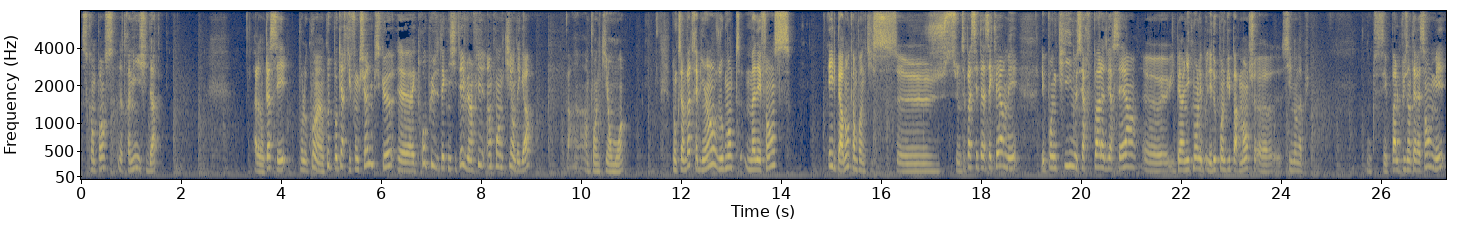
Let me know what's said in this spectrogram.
ce qu'en pense notre ami Ishida. Alors donc là c'est pour le coup un coup de poker qui fonctionne puisque euh, avec 3 ou plus de technicité je lui inflige un point de ki en dégâts, enfin un point de ki en moins. Donc ça me va très bien, j'augmente ma défense et il perd donc un point de ki. je ne sais pas si c'était assez clair mais les points de ki ne servent pas à l'adversaire. Euh, il perd uniquement les, deux points de vie par manche euh, s'il n'en a plus. Donc c'est pas le plus intéressant, mais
